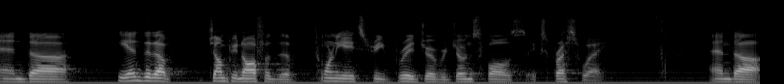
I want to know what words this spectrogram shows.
and he ended up jumping off of the 28th Street Bridge over Jones Falls Expressway. And uh,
